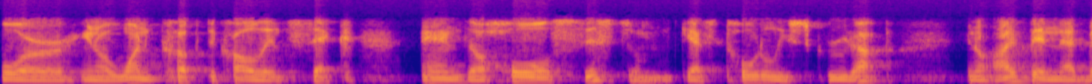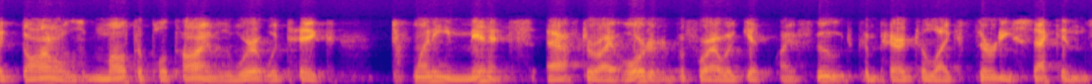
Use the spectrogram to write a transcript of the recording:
or, you know, one cook to call in sick and the whole system gets totally screwed up. You know, I've been at McDonald's multiple times where it would take 20 minutes after I ordered before I would get my food compared to like 30 seconds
